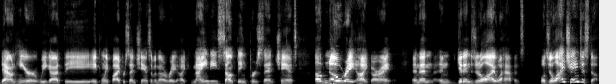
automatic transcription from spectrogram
down here, we got the 8.5% chance of another rate hike, 90 something percent chance of no rate hike. All right. And then and get into July, what happens? Well, July changes stuff.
